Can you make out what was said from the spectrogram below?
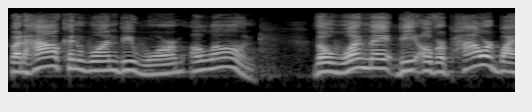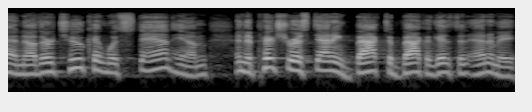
But how can one be warm alone? Though one may be overpowered by another, two can withstand him. And the picture is standing back to back against an enemy.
